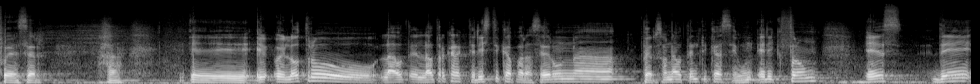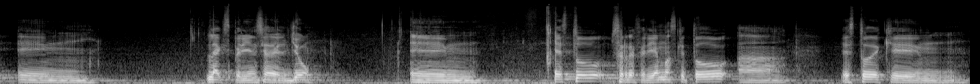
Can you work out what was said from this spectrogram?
Puede ser. Eh, el, otro, la, la, otra característica para ser una persona auténtica, según Eric Fromm, es de em, la experiencia del yo. Em, esto se refería más que todo a esto de que em,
